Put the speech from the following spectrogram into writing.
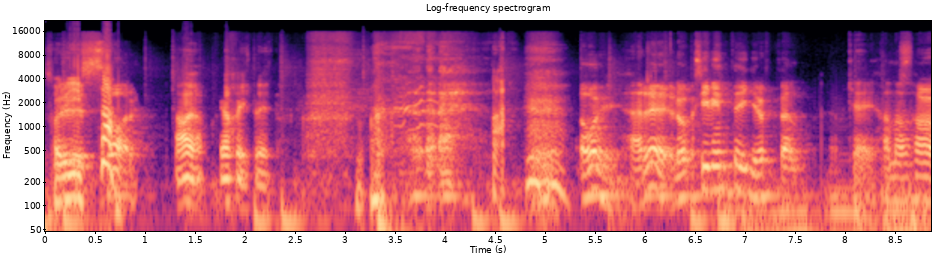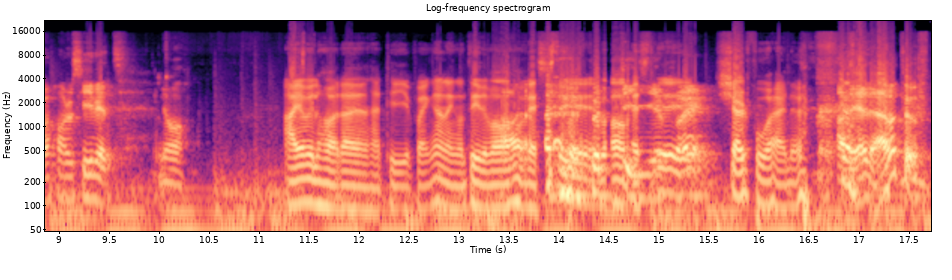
Ska du gissa? Ja, ja, jag skiter i det. Oj, här är det. Skriv inte i gruppen. Okej, han har, har, har du skrivit? Ja. Ja, jag vill höra den här 10 poängen en gång till. Vad har Wester vad har 10 Wester poäng. kört på här nu? Ja, det, det här var tufft.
